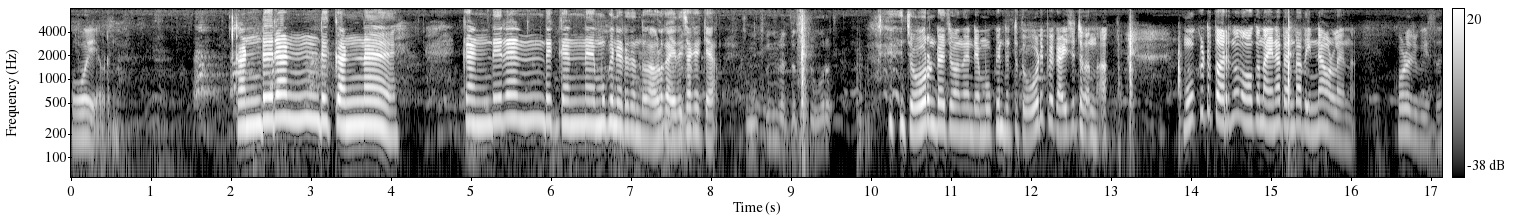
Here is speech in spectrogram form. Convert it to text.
പോയി അവിടുന്ന്. കണ്ട് രണ്ട് കണ്ണ്. കണ്ട് രണ്ട് കണ്ണ്. മുഖിനെടുത്തെന്തോ അവൾ കൈത ചോറുണ്ടേച്ച് വന്നതിന്റെ മൂക്കിന്റെ അടുത്ത് ഓടിപ്പോയി കഴിച്ചിട്ട് വന്നാ. മൂക്കിട്ട് തുരന്ന് നോക്കുന്ന അതിനകത്ത് എന്താ തിന്നാനുള്ളതെന്ന് കൂടെ ഒരു പീസ്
